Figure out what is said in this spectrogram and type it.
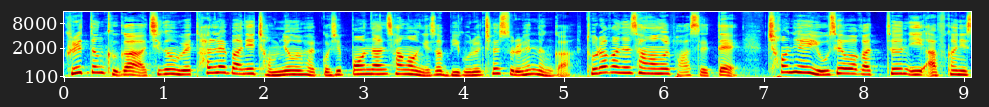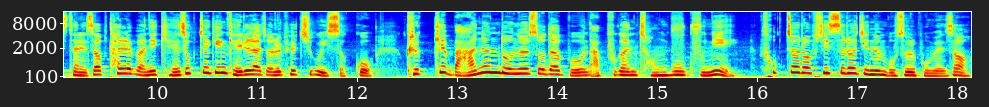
그랬던 그가 지금 왜 탈레반이 점령을 할 것이 뻔한 상황에서 미군을 철수를 했는가? 돌아가는 상황을 봤을 때 천혜의 요새와 같은 이 아프가니스탄에서 탈레반이 계속적인 게릴라전을 펼치고 있었고 그렇게 많은 돈을 쏟아부은 아프간 정부군이 속절없이 쓰러지는 모습을 보면서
